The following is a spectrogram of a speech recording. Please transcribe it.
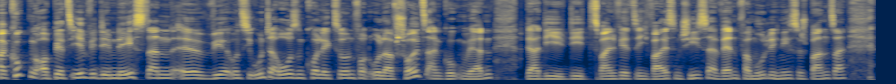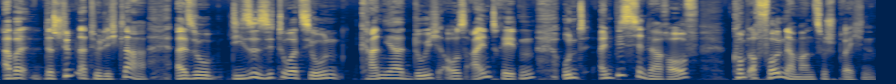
mal gucken, ob jetzt irgendwie demnächst dann äh, wir uns die Unterhosen-Kollektion von Olaf Scholz angucken werden. Da die, die 42 weißen Schießer werden vermutlich nicht so spannend sein. Aber das stimmt natürlich klar. Also diese Situation kann ja durchaus eintreten. Und ein bisschen darauf kommt auch folgender Mann zu sprechen.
